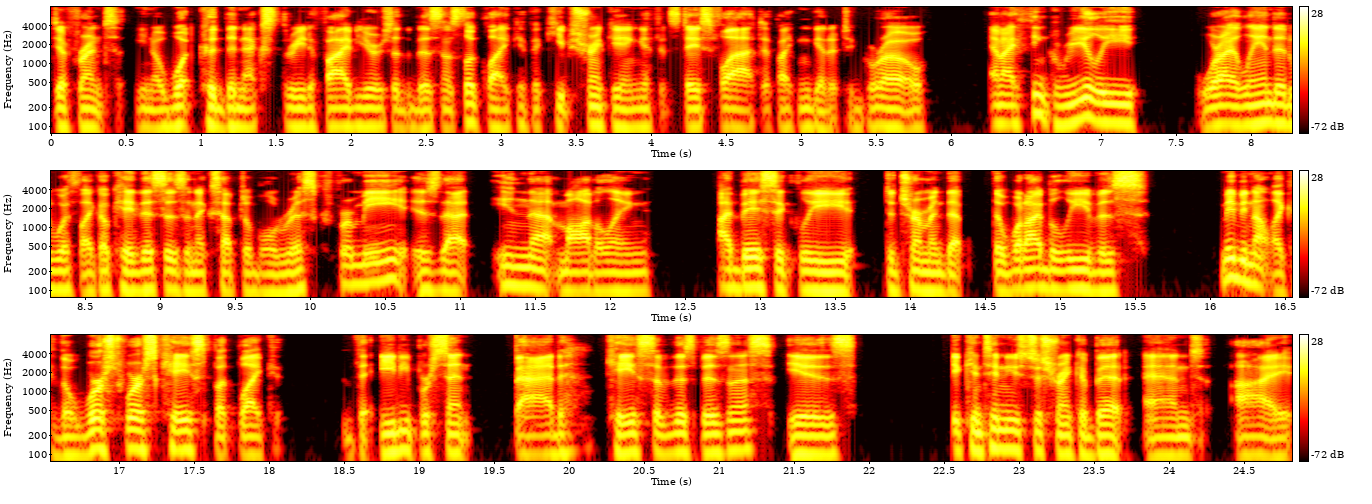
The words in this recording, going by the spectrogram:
different, you know, what could the next three to five years of the business look like if it keeps shrinking, if it stays flat, if I can get it to grow. And I think really where I landed with like, okay, this is an acceptable risk for me is that in that modeling, I basically determined that that what I believe is maybe not like the worst worst case, but like the 80% bad case of this business is it continues to shrink a bit and I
